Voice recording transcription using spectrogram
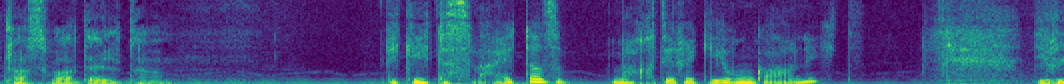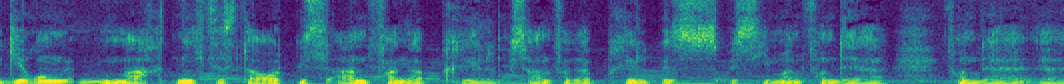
das war Delta. Wie geht das weiter? Also macht die Regierung gar nichts? Die Regierung macht nichts, es dauert bis Anfang April. Bis Anfang April, bis, bis jemand von der, von der äh,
